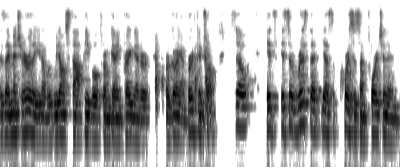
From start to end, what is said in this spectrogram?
as I mentioned earlier, you know, we don't stop people from getting pregnant or, or going on birth control. So it's it's a risk that yes, of course, it's unfortunate. And,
